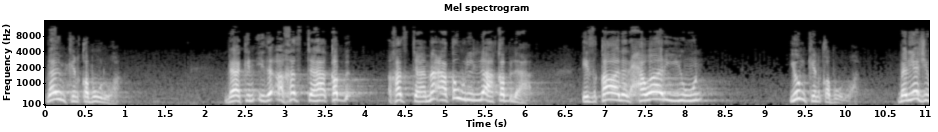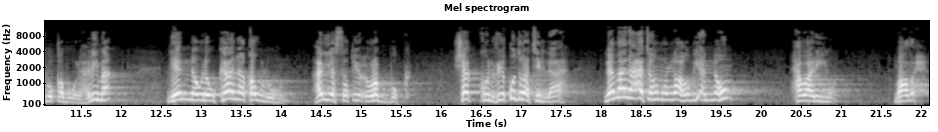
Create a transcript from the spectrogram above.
لا يمكن قبولها. لكن إذا أخذتها قبل أخذتها مع قول الله قبلها إذ قال الحواريون يمكن قبولها بل يجب قبولها. لما؟ لأنه لو كان قولهم هل يستطيع ربك شك في قدرة الله لما نعتهم الله بأنهم حواريون. واضح؟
